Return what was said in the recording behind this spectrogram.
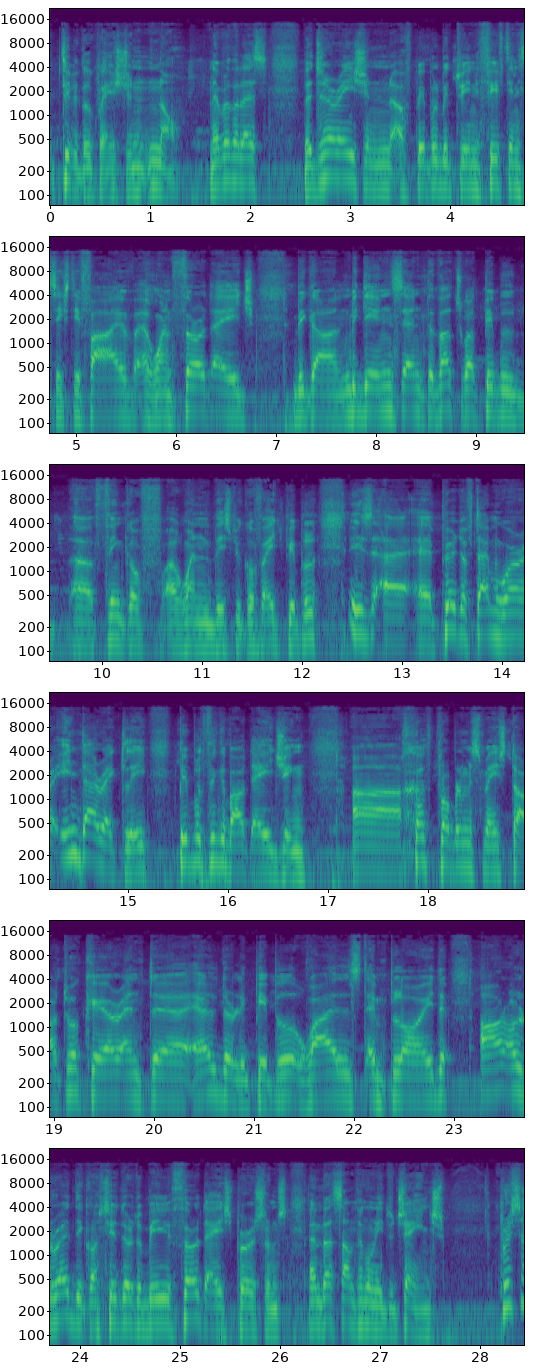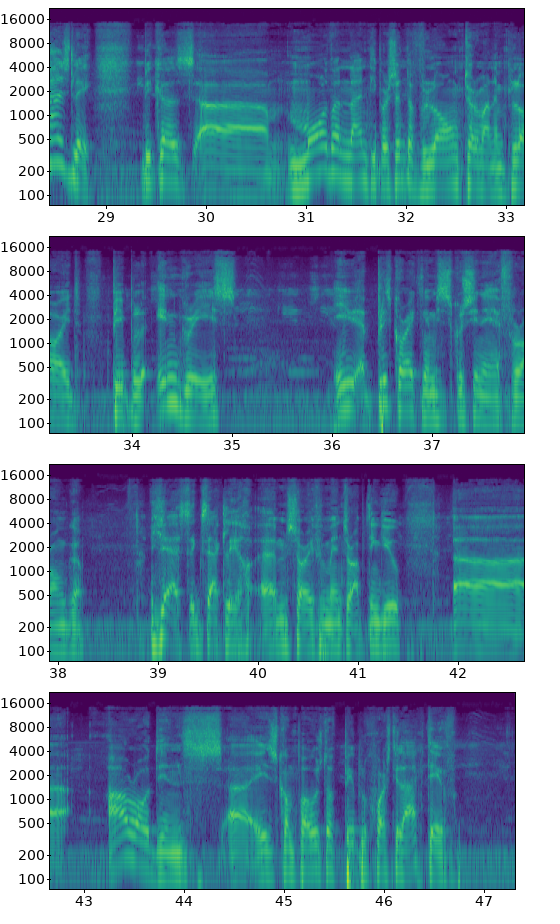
Typical question, no. Nevertheless, the generation of people between 50 and 65, uh, when third age began, begins, and that's what people uh, think of uh, when they speak of age people, is a, a, period of time where indirectly people think about aging. Uh, health problems may start to occur, and uh, elderly people, whilst employed, are already considered to be third age persons, and that's something we need to change. Precisely, because uh, more than 90% of long term unemployed people in Greece, please correct me, Mrs. Kusine, if wrong. Yes, exactly. I'm sorry if I'm interrupting you. Uh, our audience uh, is composed of people who are still active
